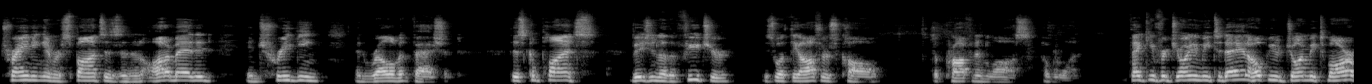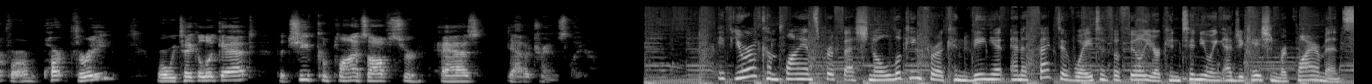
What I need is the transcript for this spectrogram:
training, and responses in an automated, intriguing, and relevant fashion. This compliance vision of the future is what the authors call the profit and loss of one. Thank you for joining me today, and I hope you join me tomorrow for part three, where we take a look at the Chief Compliance Officer as data translator. If you're a compliance professional looking for a convenient and effective way to fulfill your continuing education requirements,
